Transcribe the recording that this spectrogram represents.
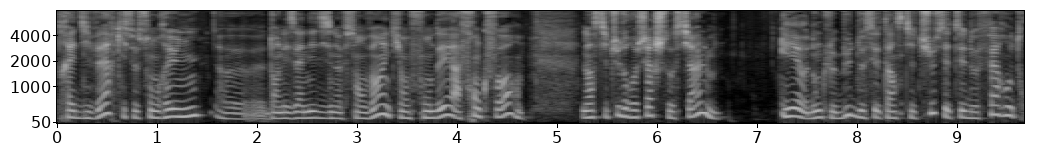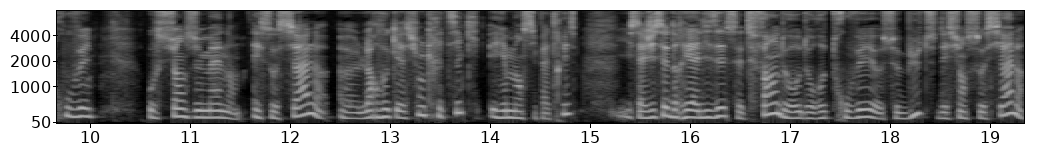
très divers, qui se sont réunis euh, dans les années 1920 et qui ont fondé à Francfort l'Institut de recherche sociale, et euh, donc le but de cet institut, c'était de faire retrouver aux sciences humaines et sociales euh, leur vocation critique et émancipatrice. Il s'agissait de réaliser cette fin, de, retrouver euh, ce but des sciences sociales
